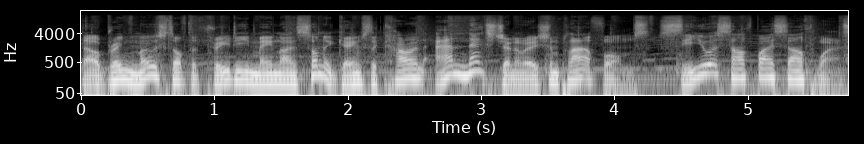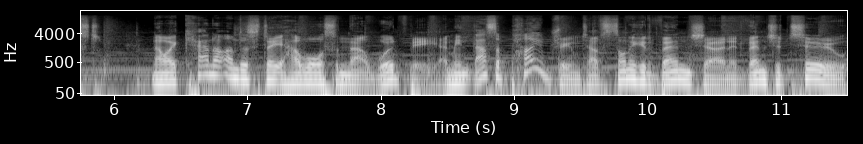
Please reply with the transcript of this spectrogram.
that will bring most of the 3D mainline Sonic games to current and next generation platforms. See you at South by Southwest. Now I cannot understate how awesome that would be. I mean, that's a pipe dream to have Sonic Adventure and Adventure 2,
